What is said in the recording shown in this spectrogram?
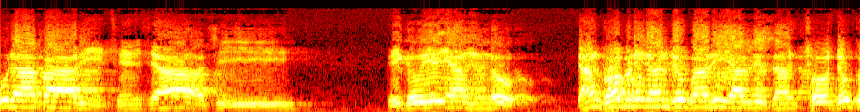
ဥဒ္ဓပါရိထင်ရှားဖြစ်၏ဘေကဝေယံတို့တံခောပဏိတံဒုက္ခရိယသစ္စာထိုဒုက္ခ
